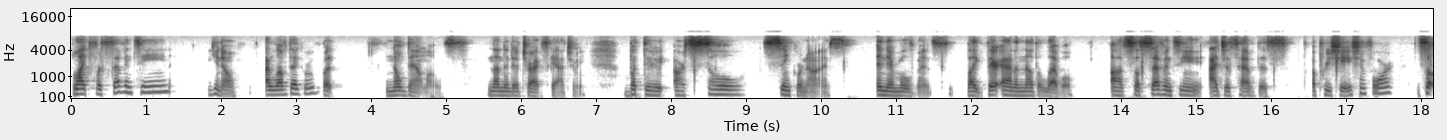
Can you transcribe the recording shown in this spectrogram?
like for 17, you know, I love that group, but no downloads. None of their tracks catch me. But they are so synchronized in their movements. Like they're at another level. Uh, so 17, I just have this appreciation for. So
